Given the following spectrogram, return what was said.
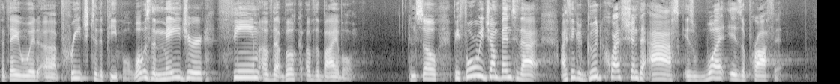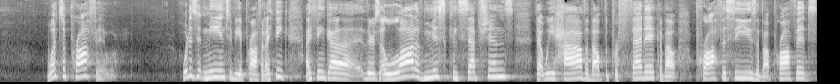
that they would uh, preach to the people. What was the major theme of that book of the Bible? And so, before we jump into that, I think a good question to ask is what is a prophet? What's a prophet? What does it mean to be a prophet? I think, I think uh, there's a lot of misconceptions that we have about the prophetic, about prophecies, about prophets.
